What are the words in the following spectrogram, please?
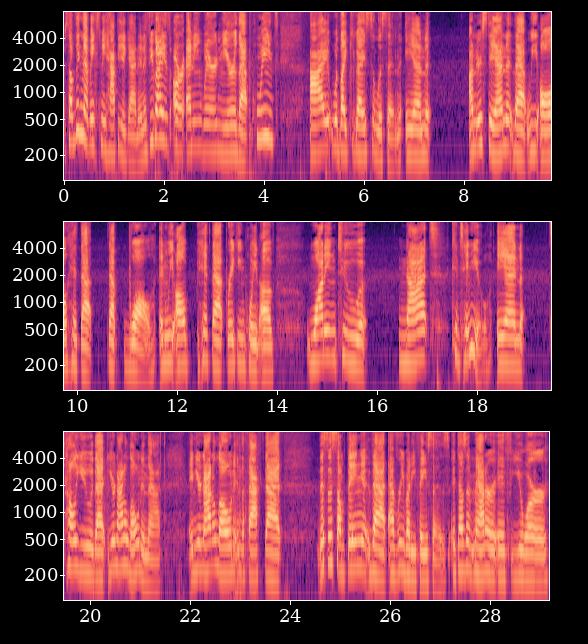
something that makes me happy again. And if you guys are anywhere near that point, I would like you guys to listen and understand that we all hit that that wall and we all hit that breaking point of wanting to not continue and tell you that you're not alone in that. And you're not alone in the fact that this is something that everybody faces. It doesn't matter if you're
